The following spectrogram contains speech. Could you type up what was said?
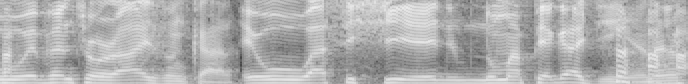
o Event Horizon, cara, eu assisti ele numa pegadinha, né?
